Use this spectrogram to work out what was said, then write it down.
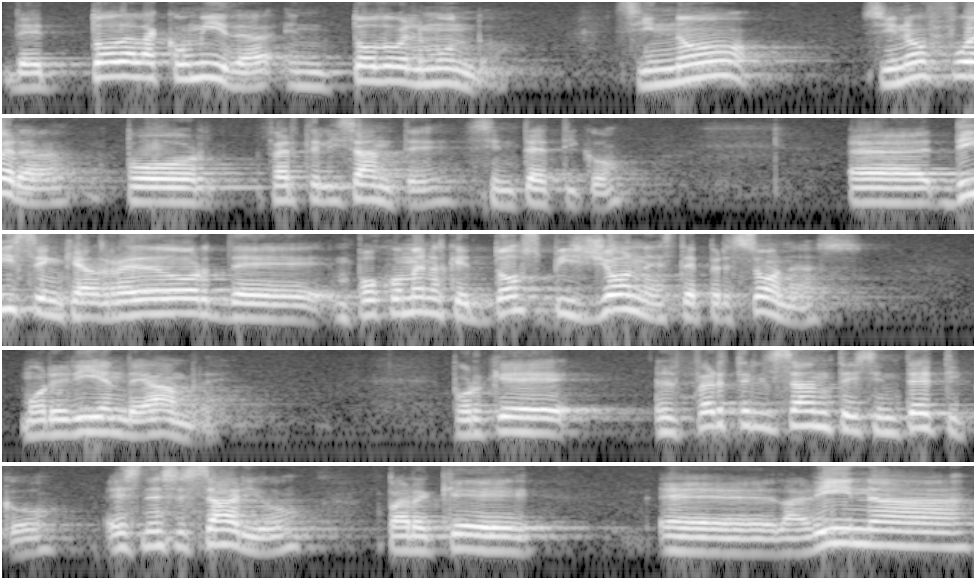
de toda la comida en todo el mundo. Si no, si no fuera por fertilizante sintético, eh, dicen que alrededor de un poco menos que dos billones de personas morirían de hambre. Porque el fertilizante sintético es necesario para que eh, la harina,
